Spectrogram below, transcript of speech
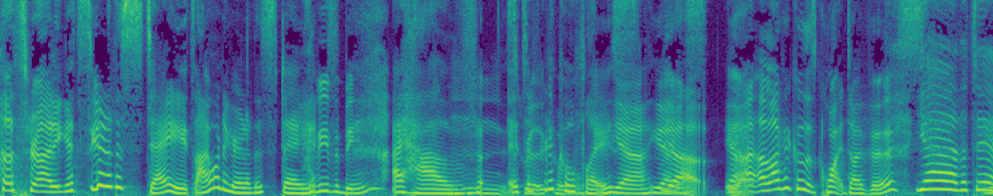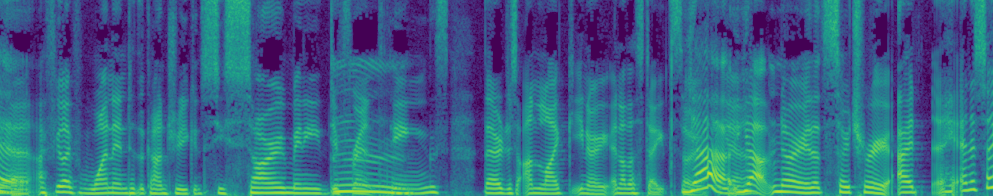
That's right. He gets to go to the States. I want to go to the States. have you ever been? I have. Mm, it's really a pretty cool, place. Yeah, yeah, Yeah. it's- yeah. I, I like it because it's quite diverse. Yeah, that's it. Yeah, I feel like from one end of the country, you can see so many different Mm. things that are just unlike, you know, another state. So yeah, yeah, no, that's so true. I and it's so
